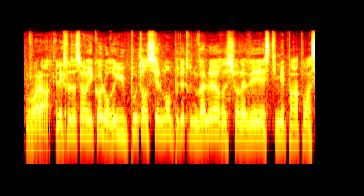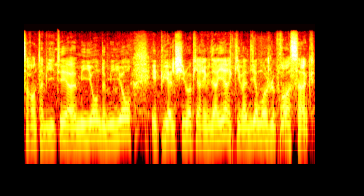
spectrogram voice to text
Voilà. L'exploitation agricole aurait eu potentiellement peut-être une valeur si on l'avait estimé par rapport à sa rentabilité à 1 million, 2 millions. Et puis il y a le chinois qui arrive derrière et qui va dire Moi je le prends à 5.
